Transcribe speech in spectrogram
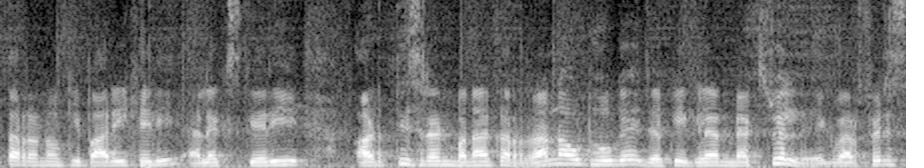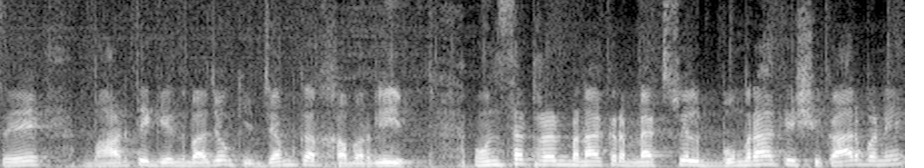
पचहत्तर रनों की पारी खेली। एलेक्स केरी 38 रन बनाकर रन आउट हो गए, जबकि ग्लैन मैक्सवेल ने एक बार फिर से भारतीय गेंदबाजों की जमकर खबर ली। उनसठ रन बनाकर मैक्सवेल बुमराह के शिकार बने।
